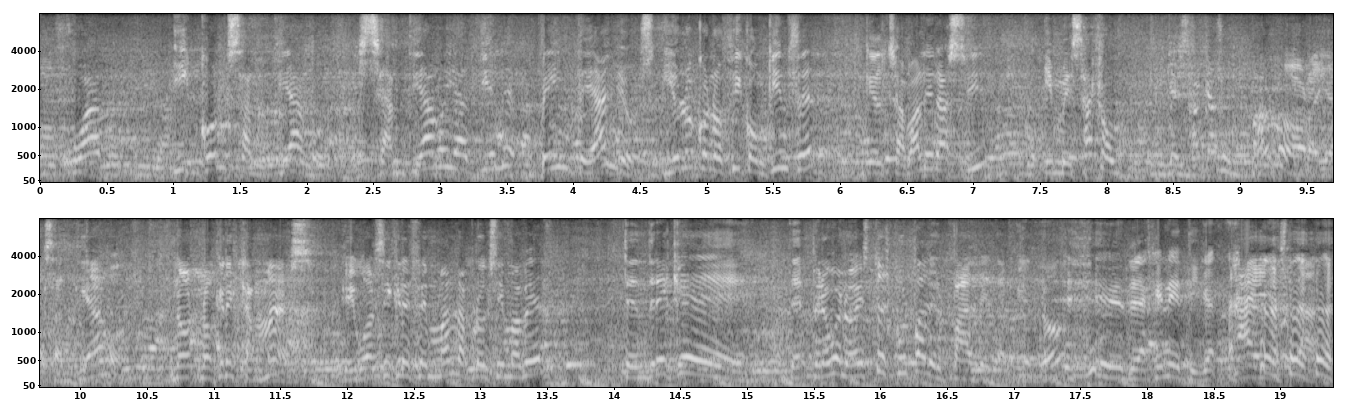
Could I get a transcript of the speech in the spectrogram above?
con Juan y con Santiago. Santiago ya tiene 20 años y yo lo conocí con 15, que el chaval era así y me, saca un, me sacas un palmo ahora ya, Santiago. No, no crezcan más, que igual si crecen más la próxima vez tendré que... pero bueno, esto es culpa del padre también, ¿no? De la genética. Ahí está.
